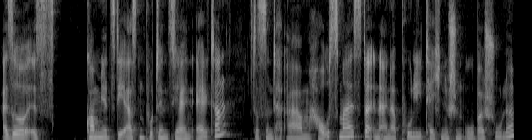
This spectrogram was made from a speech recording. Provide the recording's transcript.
Also es kommen jetzt die ersten potenziellen Eltern. Das sind ähm, Hausmeister in einer polytechnischen Oberschule.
